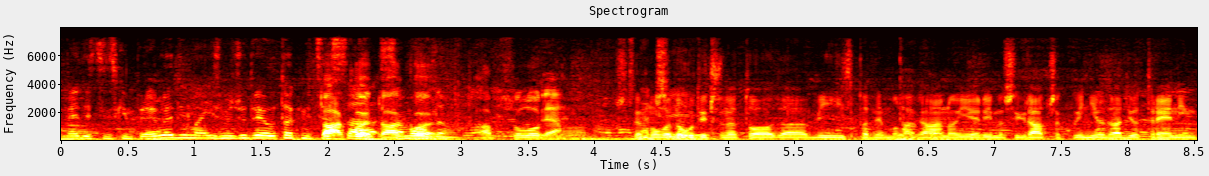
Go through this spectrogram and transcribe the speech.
medicinskim pregledima između dve utakmice Tako sa, je, sa tako je, apsolutno. Da. Što je Znači- moglo da utiče na to da mi ispadnemo Tako lagano, jer imaš igrača koji nije odradio trening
